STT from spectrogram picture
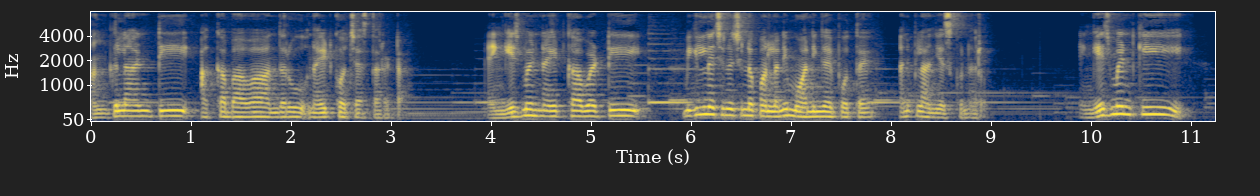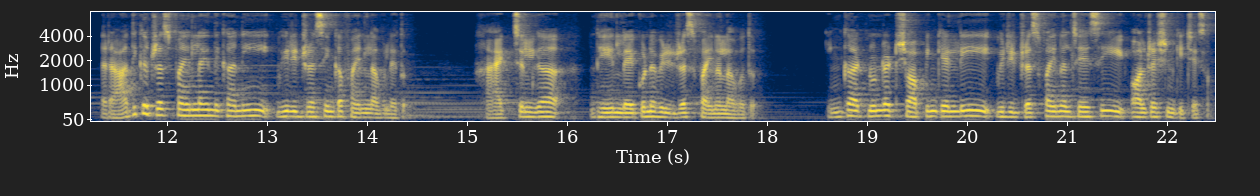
అంకుల్ ఆంటీ అక్క బావ అందరూ నైట్కి వచ్చేస్తారట. ఎంగేజ్మెంట్ నైట్ కాబట్టి మిగిలిన చిన్న చిన్న పనులన్నీ మార్నింగ్ అయిపోతాయి అని ప్లాన్ చేసుకున్నారు. ఎంగేజ్మెంట్కి రాధిక డ్రెస్ ఫైనల్ అయింది కానీ వీడి డ్రెస్ ఇంకా ఫైనల్ అవ్వలేదు. యాక్చువల్గా నేను లేకుండా వీడి డ్రెస్ ఫైనల్ అవ్వదు. ఇంకా అటు నుండి అటు షాపింగ్కి వెళ్ళి వీటి డ్రెస్ ఫైనల్ చేసి ఆల్ట్రేషన్కి ఇచ్చేసాం.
